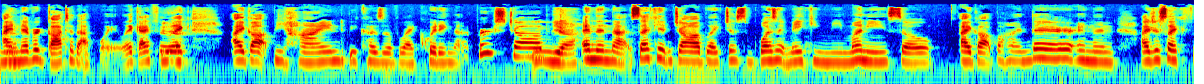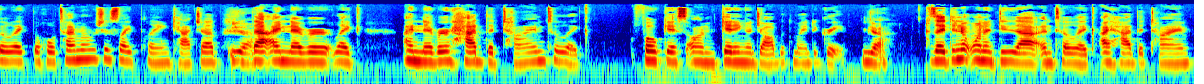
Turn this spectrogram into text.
I never got to that point. Like I feel like I got behind because of like quitting that first job. Mm, yeah. And then that second job like just wasn't making me money, so I got behind there and then I just like feel like the whole time I was just like playing catch up Yeah. that I never like I never had the time to like focus on getting a job with my degree yeah. cuz I didn't want to do that until like I had the time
